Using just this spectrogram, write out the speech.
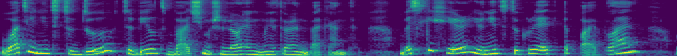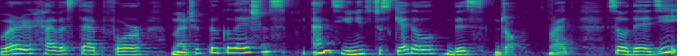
what you need to do to build batch machine learning monitoring backend. Basically here you need to create a pipeline where you have a step for metric calculations and you need to schedule this job right? So the idea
